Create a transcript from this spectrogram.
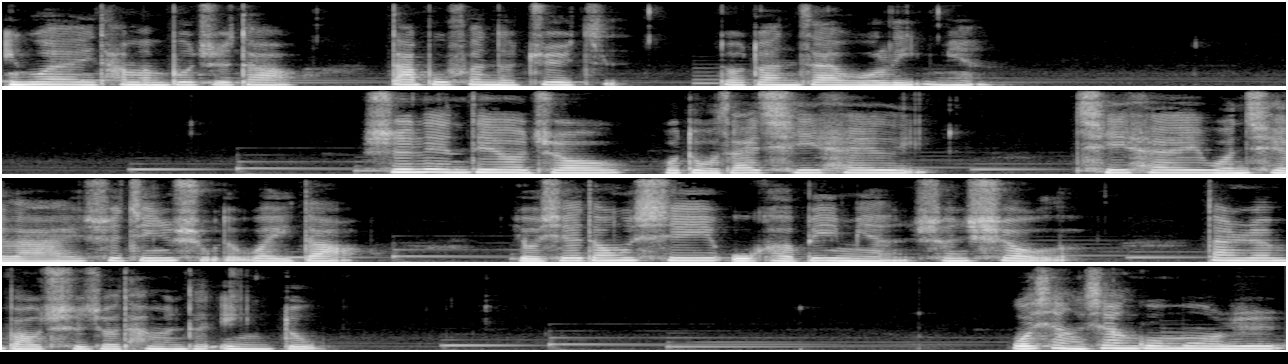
因为他们不知道大部分的句子都断在我里面。失恋第二周，我躲在漆黑里。漆黑闻起来是金属的味道，有些东西无可避免生锈了，但仍保持着它们的硬度。我想象过末日，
